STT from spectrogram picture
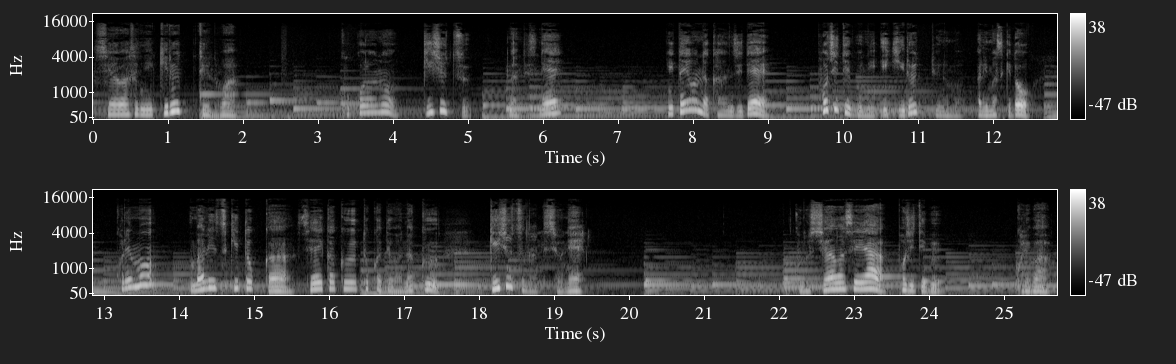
幸せに生きるっていうのは心の技術なんですね似たような感じでポジティブに生きるっていうのもありますけどこれも生まれつきとか性格とかではなく技術なんですよね。この幸せやポジティブこれは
